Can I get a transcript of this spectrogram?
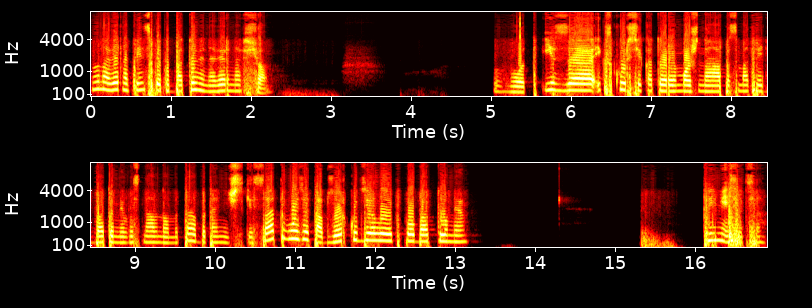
наверное, в принципе, по Батуми, наверное, все. Вот. Из э, экскурсий, которые можно посмотреть в Батуми в основном, это ботанический сад возят, обзорку делают по Батуми. Три месяца.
